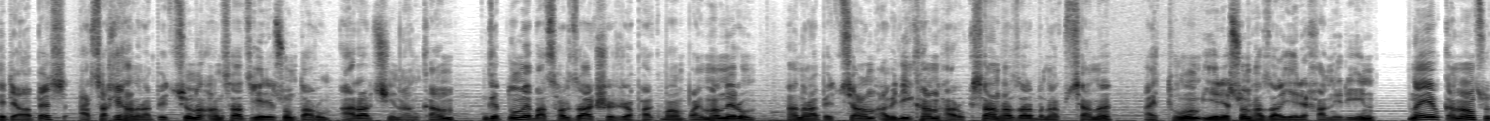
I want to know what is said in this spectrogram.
Հետևաբար Արցախի հանրապետությունը անցած 30 տարում առաջին անգամ գտնում է բացարձակ շրջափակման պայմաններում հանրապետության ավելի քան 120 հազար բնակչությանը, այդ թվում 30 հազար երեխաներին, Նաև կանանց ու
